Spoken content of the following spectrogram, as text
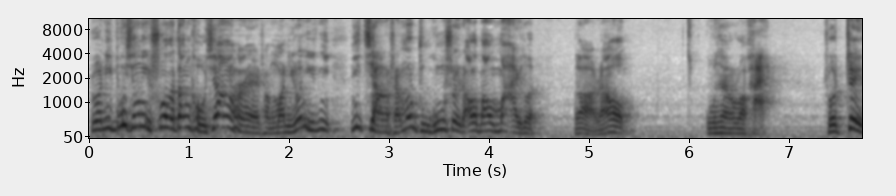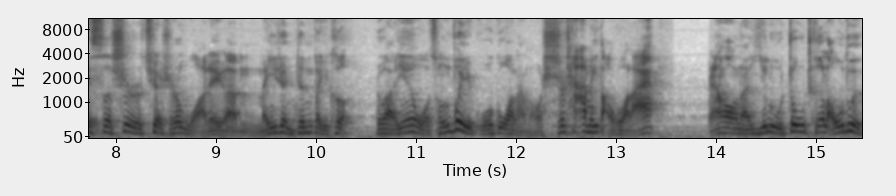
是吧？你不行，你说个单口相声也成吗？你说你你你讲什么？主公睡着了把我骂一顿，啊？然后公孙鞅说：“嗨。”说这次是确实我这个没认真备课，是吧？因为我从魏国过来嘛，我时差没倒过来，然后呢一路舟车劳顿，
